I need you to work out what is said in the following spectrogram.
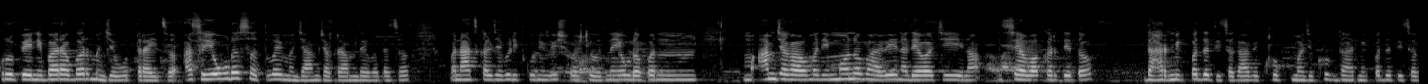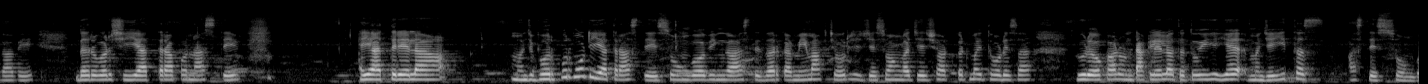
कृपेने बराबर म्हणजे उतरायचं. असं एवढं सत्व आहे म्हणजे आमच्या ग्रामदैवताचं. पण आजकालच्या पिढीत कोणी विश्वास ठेवत नाही एवढं. पण आमच्या गावामध्ये मनोभावे आहे ना देवाची आहे ना सेवा करते तर धार्मिक पद्धतीचं गाव आहे. खूप म्हणजे खूप धार्मिक पद्धतीचं गाव आहे. दरवर्षी यात्रा पण असते. यात्रेला म्हणजे भरपूर मोठी यात्रा असते. सोंग बिंग असते बरं का. मी मागच्या वर्षीचे सोंगाचे शॉर्टकटमध्ये थोडेसा व्हिडिओ काढून टाकलेला होता. तो हे म्हणजे इथंच असते सोंग.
